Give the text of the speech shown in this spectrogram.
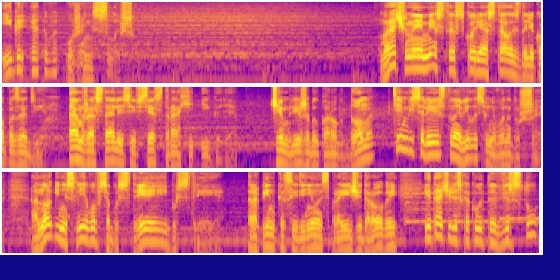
Игорь этого уже не слышал. Мрачное место вскоре осталось далеко позади. Там же остались и все страхи Игоря. Чем ближе был порог дома, тем веселее становилось у него на душе, а ноги несли его все быстрее и быстрее. Тропинка соединилась с проезжей дорогой, и та через какую-то версту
